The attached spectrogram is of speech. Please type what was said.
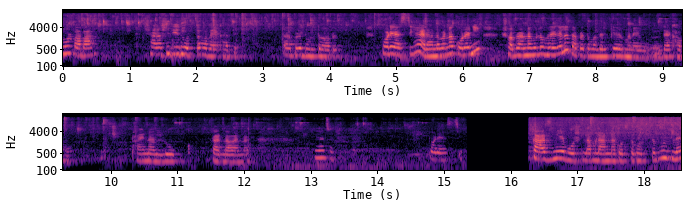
ধর বাবা। সারাশি দিয়ে ধরতে হবে এক হাতে। তারপরে তুলতে হবে। পরে আসছি হ্যাঁ রান্নাবান্না করে নিই সব রান্নাগুলো হয়ে গেলে তারপরে তোমাদেরকে মানে দেখাবো। ফাইনাল লুক রান্নাবান্নার ঠিক আছে? পরে আসছি। কাজ নিয়ে বসলাম রান্না করতে করতে, বুঝলে?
